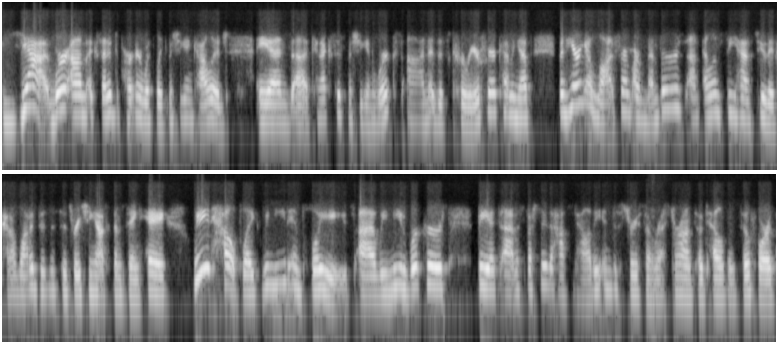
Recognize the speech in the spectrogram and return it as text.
Yeah, we're um, excited to partner with Lake Michigan College and uh, Kinexus Michigan Works on this career fair coming up. Been hearing a lot from our members. Um, LMC has too. They've had a lot of businesses reaching out to them saying, "Hey, we need help. Like we need employees. Uh, we need workers." Be it um, especially the hospitality industry, so restaurants, hotels, and so forth,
